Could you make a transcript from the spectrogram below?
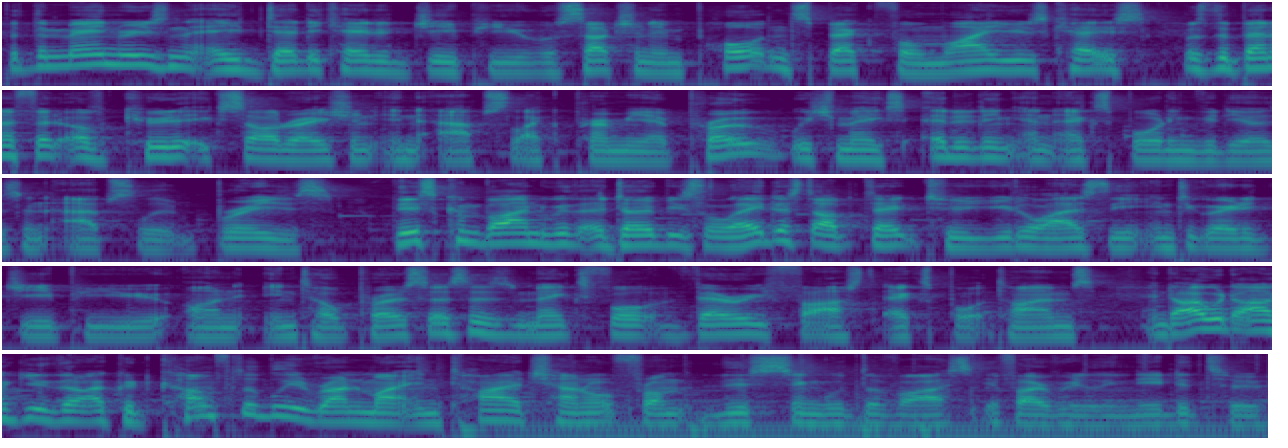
but the main reason a dedicated GPU was such an important spec for my use case was the benefit of CUDA acceleration in apps like Premiere Pro, which makes editing and exporting videos an absolute breeze. This combined with Adobe's latest update to utilize the integrated GPU on Intel processors makes for very fast export times, and I would argue that I could comfortably run my entire channel from this single device if I really needed to.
